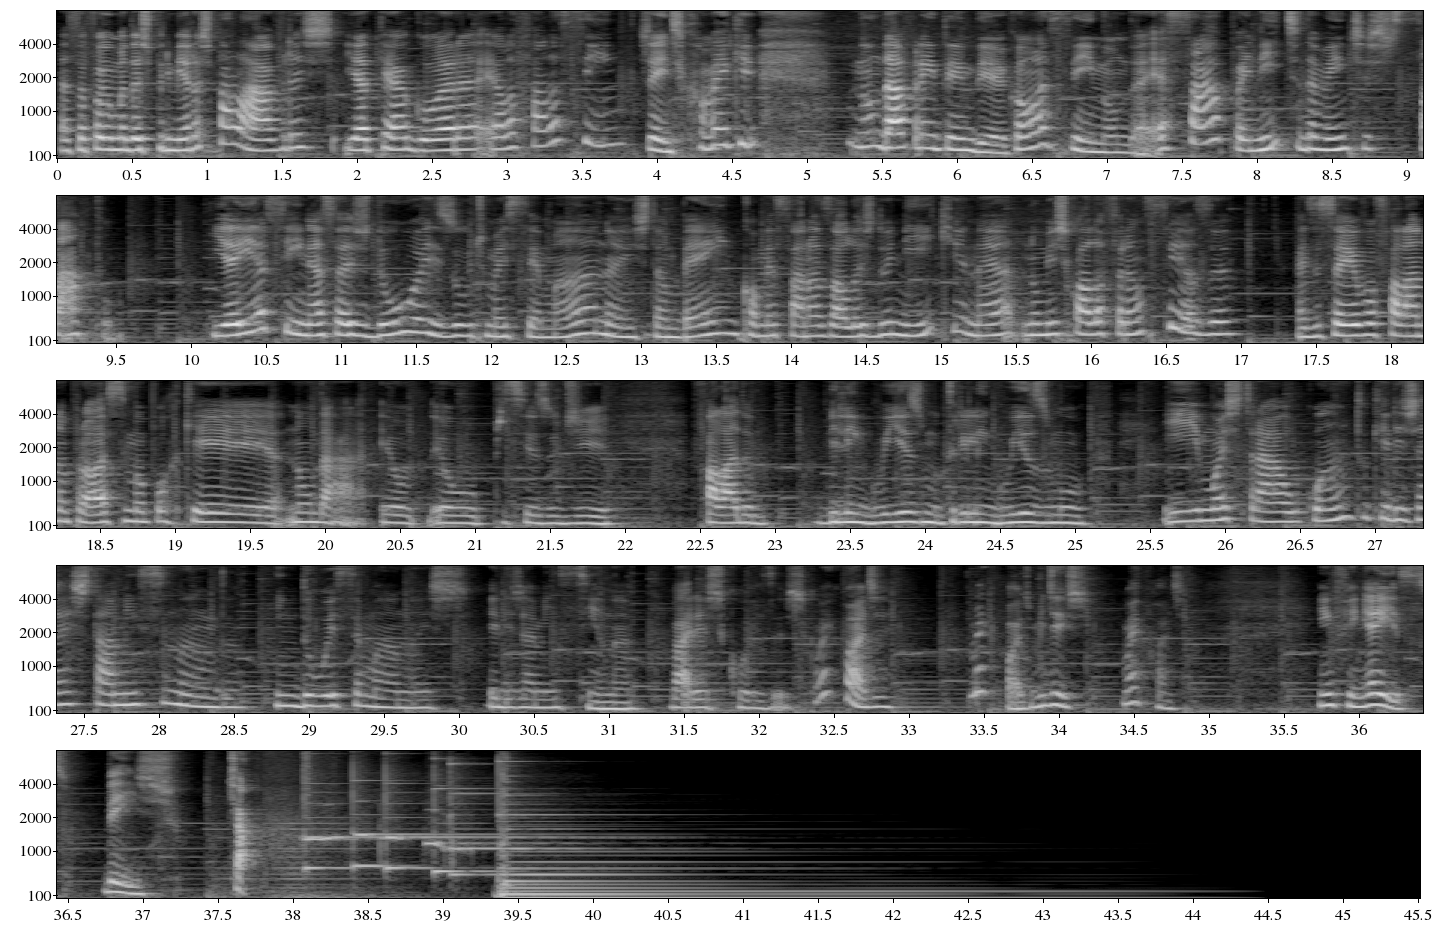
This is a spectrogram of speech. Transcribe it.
Essa foi uma das primeiras palavras e até agora ela fala assim. Gente, como é que. Não dá pra entender. Como assim não dá? É sapo, é nitidamente sapo. E aí, assim, nessas duas últimas semanas também começaram as aulas do Nick, né? Numa escola francesa. Mas isso aí eu vou falar no próximo porque não dá. Eu, eu preciso de falar do bilinguismo, trilinguismo e mostrar o quanto que ele já está me ensinando. Em duas semanas, ele já me ensina várias coisas. Como é que pode? Como é que pode? Me diz. Como é que pode? Enfim, é isso. Beijo.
